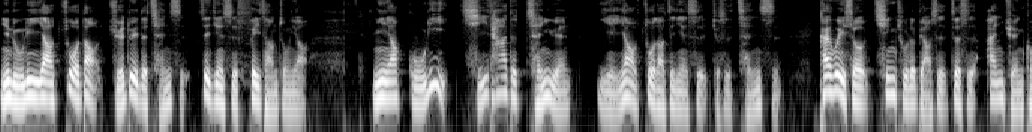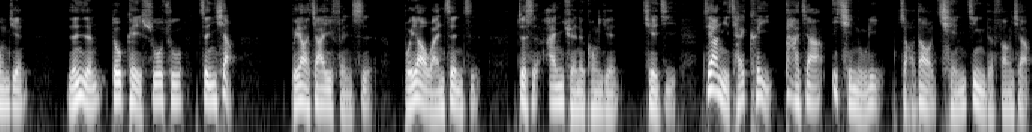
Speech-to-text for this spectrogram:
你努力要做到绝对的诚实，这件事非常重要。你也要鼓励其他的成员也要做到这件事，就是诚实。开会时候清楚地表示这是安全空间，人人都可以说出真相，不要加以粉饰，不要玩政治，这是安全的空间。切记，这样你才可以大家一起努力，找到前进的方向。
